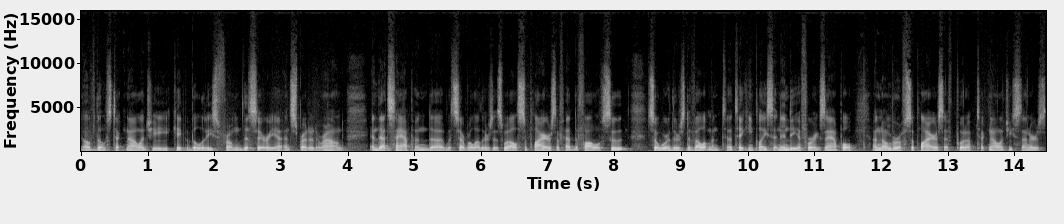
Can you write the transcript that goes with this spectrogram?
of those technology capabilities from this area and spread it around. And that's happened uh, with several others as well. Suppliers have had to follow suit. So where there's development uh, taking place in India, for example, a number of suppliers have put up technology centers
